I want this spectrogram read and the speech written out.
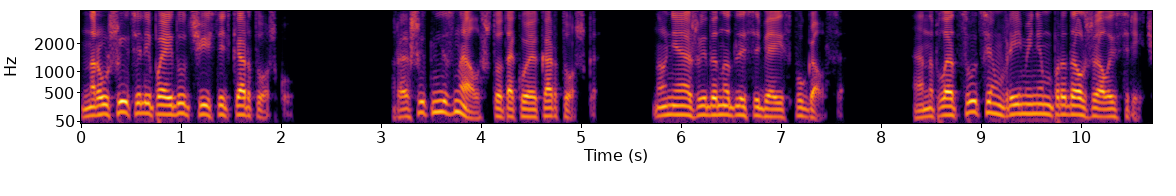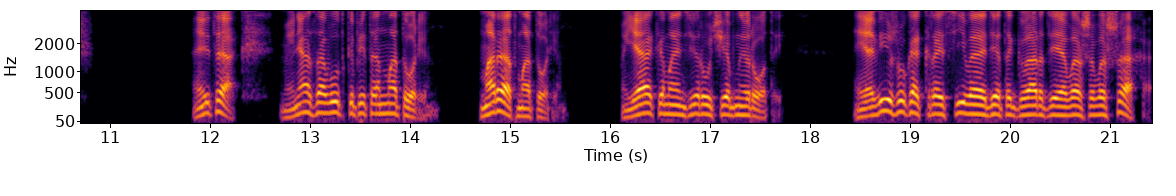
Нарушители пойдут чистить картошку». Рашид не знал, что такое картошка, но неожиданно для себя испугался. А на плацу тем временем продолжалась речь. «Итак, меня зовут капитан Моторин. Марат Моторин. Я командир учебной роты. Я вижу, как красиво одета гвардия вашего шаха,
